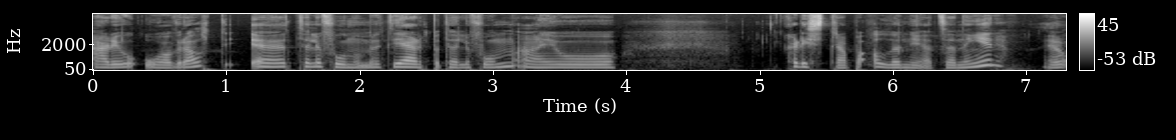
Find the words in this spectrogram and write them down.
er det jo overalt. Eh, telefonnummeret til hjelpetelefonen er jo klistra på alle nyhetssendinger. Jo.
